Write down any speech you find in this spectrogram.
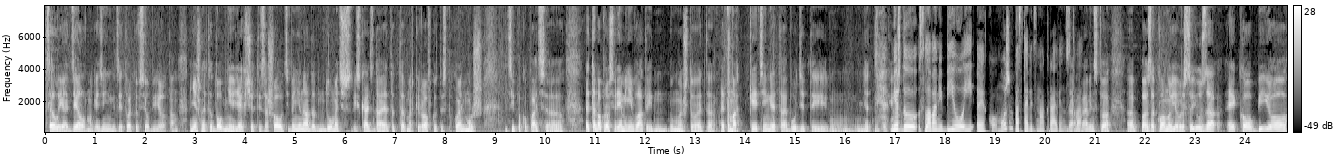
целый отдел в магазине, где только все био. Там, конечно, это удобнее, легче. Ты зашел, тебе не надо думать, искать, да, этот э, маркировку, ты спокойно можешь идти покупать. Э. Это вопрос времени в Латвии. Думаю, что это, это марк этикетинг это будет, и нет никаких... Между словами био и эко можем поставить знак равенства? Да, равенство э, по закону Евросоюза. Эко, био,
